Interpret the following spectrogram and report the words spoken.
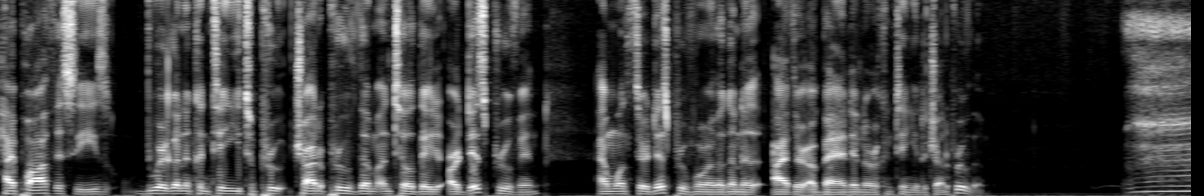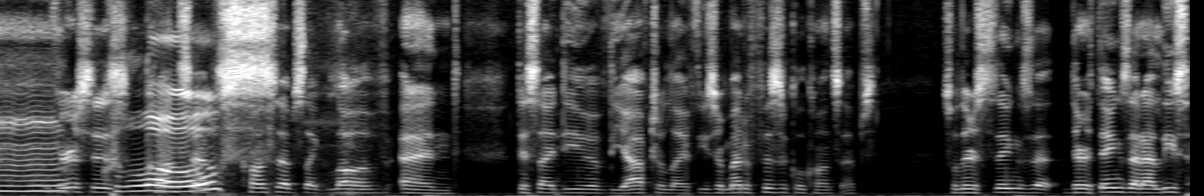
hypotheses. We're going to continue to pro- try to prove them until they are disproven, and once they're disproven, they're gonna either abandon or continue to try to prove them. Mm, versus concepts, concepts like love and this idea of the afterlife. These are metaphysical concepts. So there's things that there are things that at least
